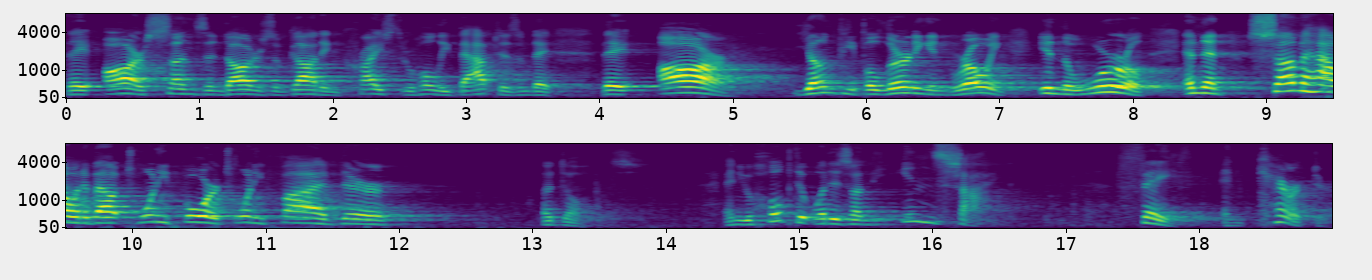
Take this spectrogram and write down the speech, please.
they are sons and daughters of God in Christ through holy baptism. They, they are young people learning and growing in the world. And then somehow at about 24, 25, they're adults. And you hope that what is on the inside, faith and character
